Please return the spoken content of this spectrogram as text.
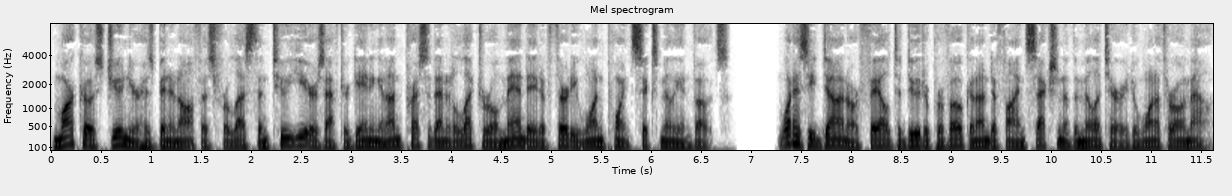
Marcos Jr. has been in office for less than two years after gaining an unprecedented electoral mandate of 31.6 million votes. What has he done or failed to do to provoke an undefined section of the military to want to throw him out?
